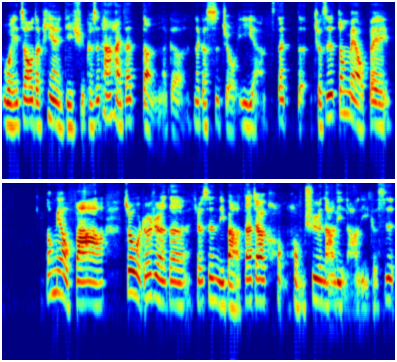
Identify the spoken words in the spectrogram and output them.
维州的偏远地区，可是他还在等那个那个四九一啊，在等，可是都没有被都没有发啊，所以我就觉得，就是你把大家哄哄去哪里哪里，可是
